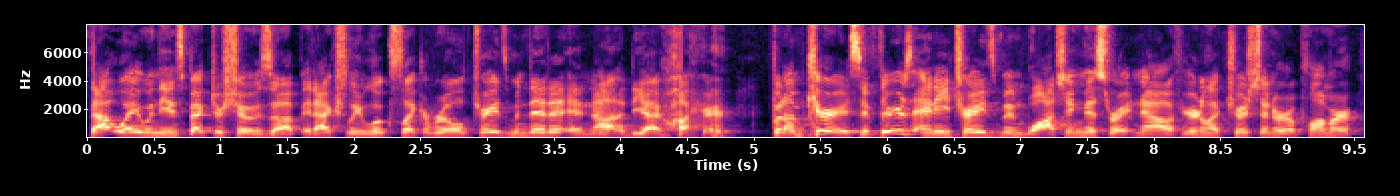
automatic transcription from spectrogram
That way when the inspector shows up, it actually looks like a real tradesman did it and not a DIYer. But I'm curious, if there's any tradesman watching this right now, if you're an electrician or a plumber,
